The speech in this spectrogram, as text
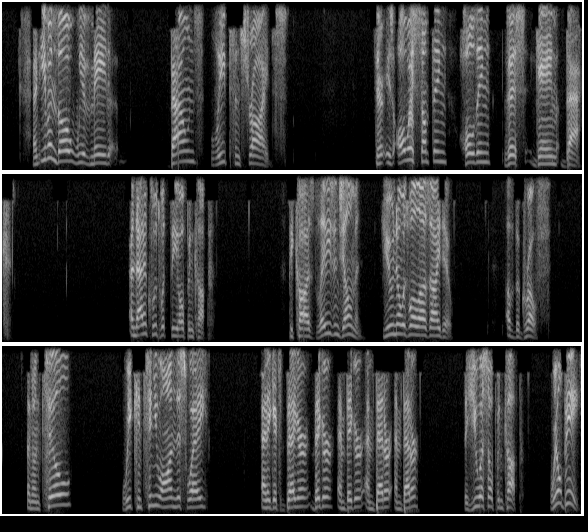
And even though we have made bounds, leaps, and strides, there is always something holding this game back. And that includes with the Open Cup. Because, ladies and gentlemen, you know as well as I do of the growth and until we continue on this way and it gets bigger, bigger and bigger and better and better, the U.S. Open Cup will be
